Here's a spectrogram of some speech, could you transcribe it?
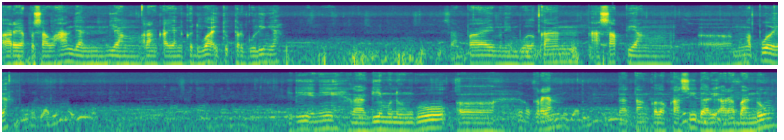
area pesawahan dan yang rangkaian kedua itu terguling ya. Sampai menimbulkan asap yang uh, mengepul ya jadi ini lagi menunggu uh, kren datang ke lokasi dari arah Bandung.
